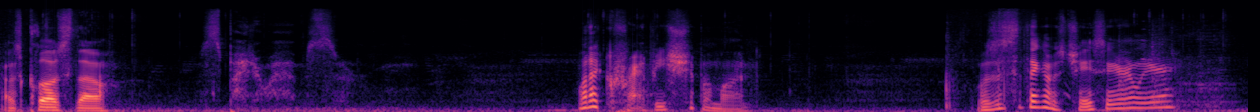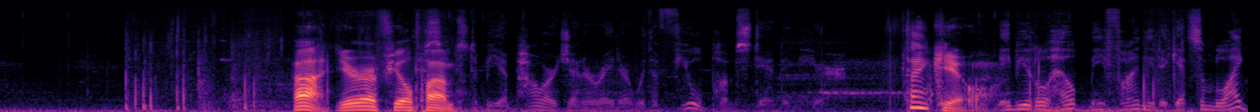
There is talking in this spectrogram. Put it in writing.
I was close, though. Spiderwebs. What a crappy ship I'm on. Was this the thing I was chasing earlier? Ah, you're a fuel There pump. seems to be a power generator with a fuel pump standing here. Thank you. Maybe it'll help me finally to get some light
